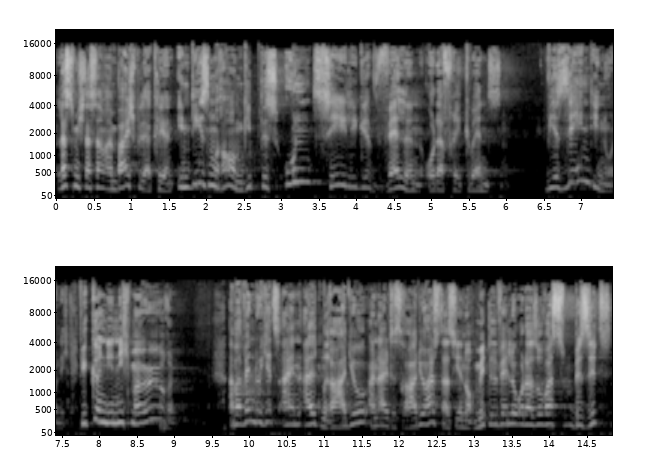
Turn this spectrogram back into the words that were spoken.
Lass mich das an einem Beispiel erklären. In diesem Raum gibt es unzählige Wellen oder Frequenzen. Wir sehen die nur nicht. Wir können die nicht mal hören. Aber wenn du jetzt einen alten Radio, ein altes Radio hast, das hier noch Mittelwelle oder sowas besitzt,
